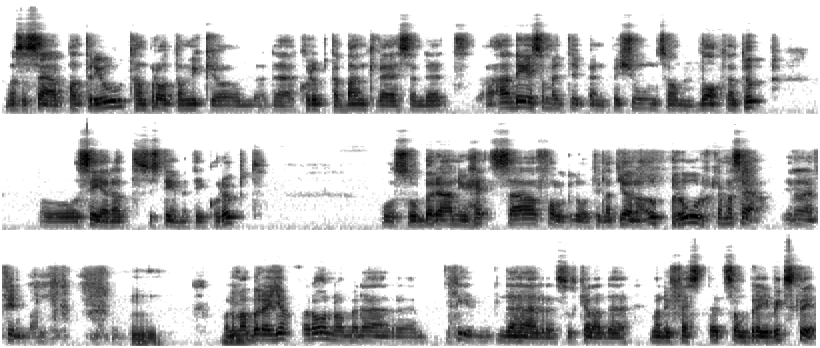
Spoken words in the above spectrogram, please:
vad ska säga, patriot. Han pratar mycket om det korrupta bankväsendet. Det är som en typ en person som vaknat upp och ser att systemet är korrupt. Och så börjar han ju hetsa folk då till att göra uppror kan man säga i den här filmen. Mm. Och när man börjar jämföra honom med det här, eh, det här så kallade manifestet som Breivik skrev.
